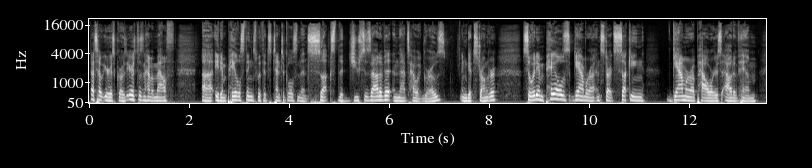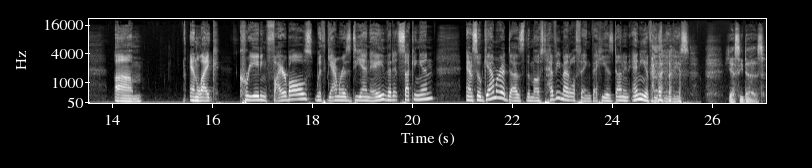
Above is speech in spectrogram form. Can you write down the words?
that's how Iris grows. Iris doesn't have a mouth. Uh, it impales things with its tentacles and then sucks the juices out of it, and that's how it grows and gets stronger. So it impales Gamera and starts sucking Gamera powers out of him, um, and like creating fireballs with Gamera's DNA that it's sucking in. And so Gamera does the most heavy metal thing that he has done in any of these movies. Yes, he does.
